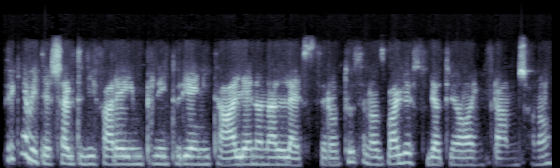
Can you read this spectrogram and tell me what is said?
Perché avete scelto di fare imprenditoria in Italia e non all'estero? Tu, se non sbaglio, hai studiato in Francia, no?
